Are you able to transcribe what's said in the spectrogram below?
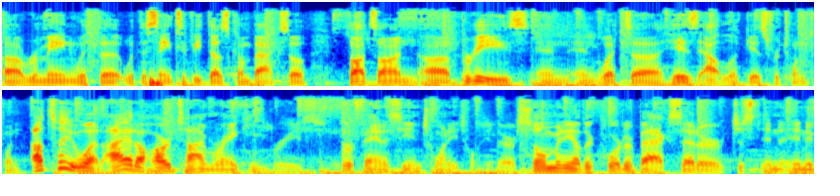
uh, remain with the with the Saints if he does come back. So thoughts on uh, Brees and and what uh, his outlook is for 2020? I'll tell you what, I had a hard time ranking Brees for fantasy in 2020. There are so many other quarterbacks that are just in in a,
